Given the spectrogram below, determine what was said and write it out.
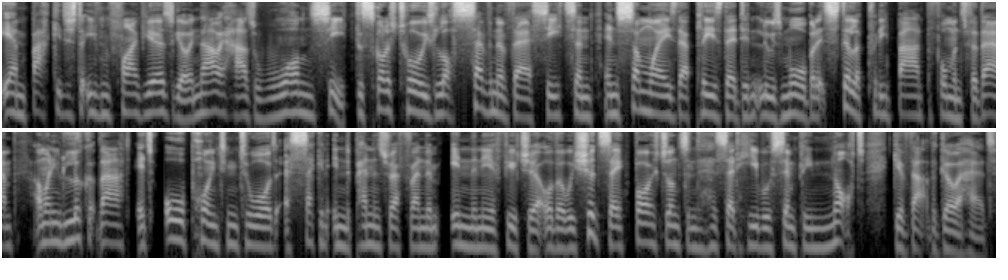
and back just even five years ago, and now it has one seat. The Scottish Tories lost seven of their seats, and in some ways, they're pleased they didn't lose more, but it's still a pretty bad performance for them. And when you look at that, it's all pointing towards a second independence referendum in the near future although we should say Boris Johnson has said he will simply not give that the go ahead.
